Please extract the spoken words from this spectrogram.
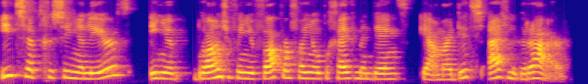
iets hebt gesignaleerd in je branche of in je vak waarvan je op een gegeven moment denkt, ja, maar dit is eigenlijk raar.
